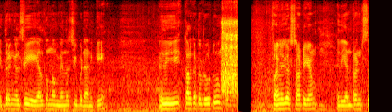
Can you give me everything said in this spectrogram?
ఇద్దరం కలిసి వెళ్తున్నాం మీద చూపించడానికి. ఇది కలకట్ట రూటు. ఫైనల్గా స్టార్ట్ అయ్యాం. ఇది ఎంట్రన్స్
